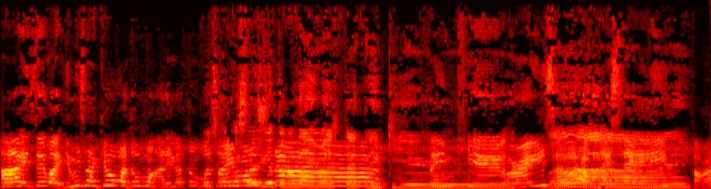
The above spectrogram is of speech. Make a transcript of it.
はい、では、ユミさん、今日はどうもありがとうございました。ありがとうございました。Thank you. Thank you. Alright, so have a nice day. Bye.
